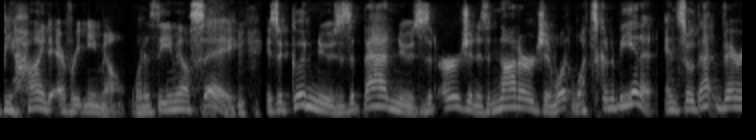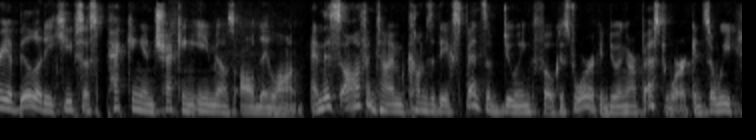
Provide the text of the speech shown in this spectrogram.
behind every email. What does the email say? is it good news? Is it bad news? Is it urgent? Is it not urgent? What, what's going to be in it? And so that variability keeps us pecking and checking emails all day long. And this oftentimes comes at the expense of doing focused work and doing our best work. And so we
